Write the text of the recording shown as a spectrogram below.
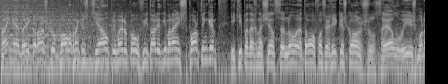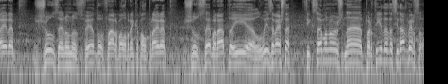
Venha daí connosco, bola branca especial, primeiro com o Vitória de Guimarães Sporting, equipa da Renascença no Dom Afonso Henriques com José Luís Moreira, José Nuno Azevedo, VAR Bola Branca Paulo Pereira, José Barata e Luís Aresta. Fixamos-nos na partida da Cidade de Berço.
